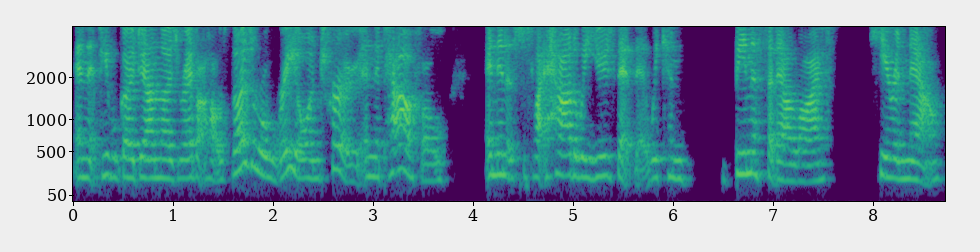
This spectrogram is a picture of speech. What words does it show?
and that people go down those rabbit holes, those are all real and true and they're powerful. And then it's just like, how do we use that that we can benefit our life here and now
